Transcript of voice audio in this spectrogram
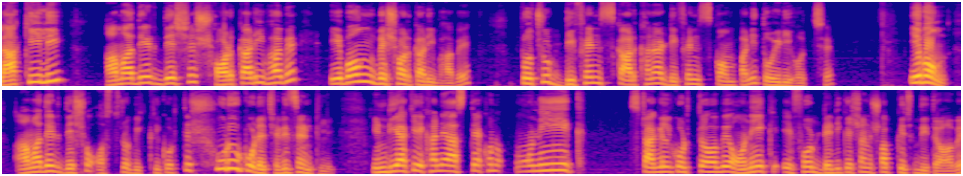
লাকিলি আমাদের দেশে সরকারিভাবে এবং বেসরকারিভাবে প্রচুর ডিফেন্স কারখানা ডিফেন্স কোম্পানি তৈরি হচ্ছে এবং আমাদের দেশও অস্ত্র বিক্রি করতে শুরু করেছে রিসেন্টলি ইন্ডিয়াকে এখানে আসতে এখন অনেক স্ট্রাগল করতে হবে, অনেক এফোর্ট ডেডিকেশন সব কিছু দিতে হবে।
